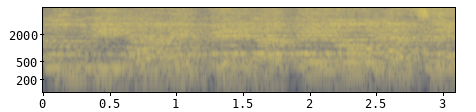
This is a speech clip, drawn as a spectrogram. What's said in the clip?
tu vida entérate hoy al Señor.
